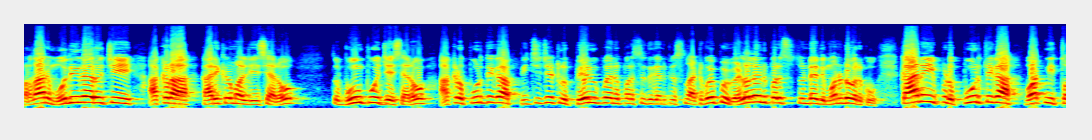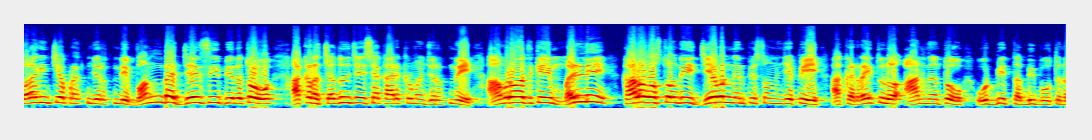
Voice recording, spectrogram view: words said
ప్రధాని మోదీ గారు వచ్చి అక్కడ కార్యక్రమాలు చేశారో భూమి పూజ చేశారో అక్కడ పూర్తిగా పిచ్చి చెట్లు పేరుకుపోయిన పరిస్థితి కనిపిస్తుంది. అటువైపు వెళ్ళలేని పరిస్థితి ఉండేది మొన్నటి వరకు. కానీ ఇప్పుడు పూర్తిగా వాటిని తొలగించే ప్రయత్నం జరుగుతుంది. వంద జేసీబీలతో అక్కడ చదును చేసే కార్యక్రమం జరుగుతుంది. అమరావతికి మళ్ళీ కళ వస్తోంది జీవం కనిపిస్తోందని చెప్పి అక్కడ రైతులు ఆనందంతో ఉబ్బి తబ్బిపోతున్న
